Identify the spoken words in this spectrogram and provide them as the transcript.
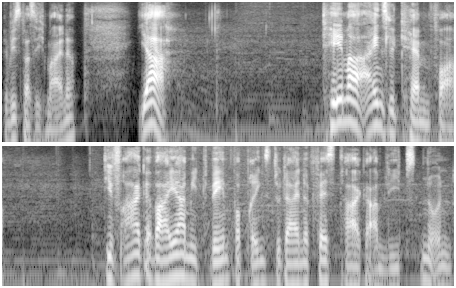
Ihr wisst, was ich meine. Ja, Thema Einzelkämpfer. Die Frage war ja, mit wem verbringst du deine Festtage am liebsten und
